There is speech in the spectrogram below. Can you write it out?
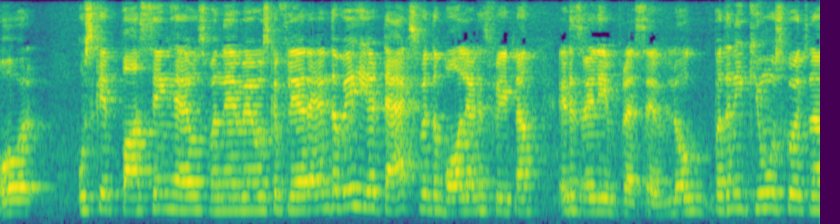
और उसके पासिंग है उस बंदे में, उसके फ्लेयर है and the way he attacks with the ball at his feet ना इट इज़ रियली इंप्रेसिव लोग पता नहीं क्यों उसको इतना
